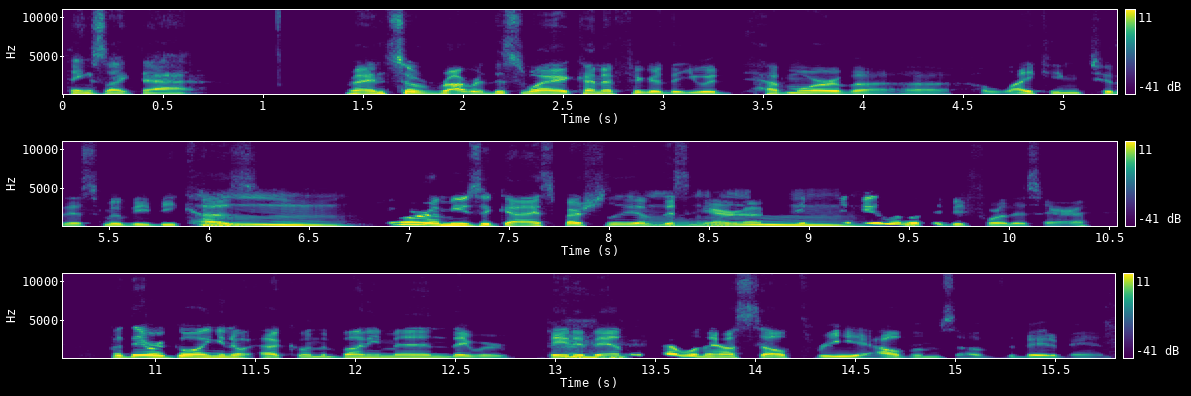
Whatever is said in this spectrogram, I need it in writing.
things like that. Right. And so Robert, this is why I kind of figured that you would have more of a, a, a liking to this movie because Hmm. you were a music guy, especially of this era, maybe- Mm. a little bit before this era. But they were going, you know, Echo and the Bunnymen. They were Beta Band. I will now sell three albums of the Beta Band.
